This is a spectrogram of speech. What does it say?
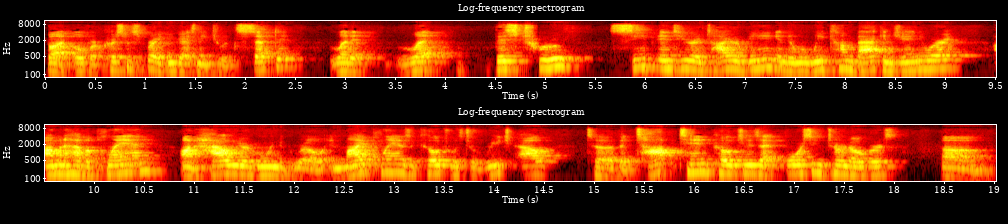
But over Christmas break, you guys need to accept it, let it, let this truth seep into your entire being. And then when we come back in January, I'm going to have a plan on how we are going to grow. And my plan as a coach was to reach out to the top 10 coaches at forcing turnovers um,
